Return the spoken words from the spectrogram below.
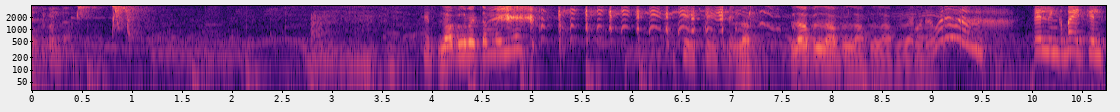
ఎత్తుకుంటా. లోపల చేయి లోపల లోపల లోపల లోపల. వెళ్ళు ఇంకా బయటకు వెళ్ళి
